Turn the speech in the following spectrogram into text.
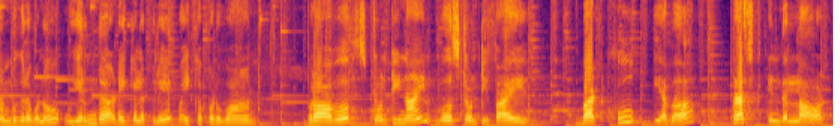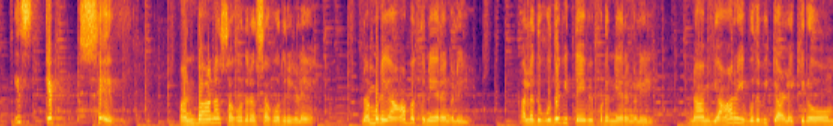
நம்புகிறவனோ உயர்ந்த அடைக்கலத்திலே வைக்கப்படுவான். Proverbs twenty nine verse twenty five but whoever trust in the Lord is kept safe அன்பான சகோதர சகோதரிகளே நம்முடைய ஆபத்து நேரங்களில் அல்லது உதவி தேவைப்படும் நேரங்களில் நாம் யாரை உதவிக்கு அழைக்கிறோம்?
